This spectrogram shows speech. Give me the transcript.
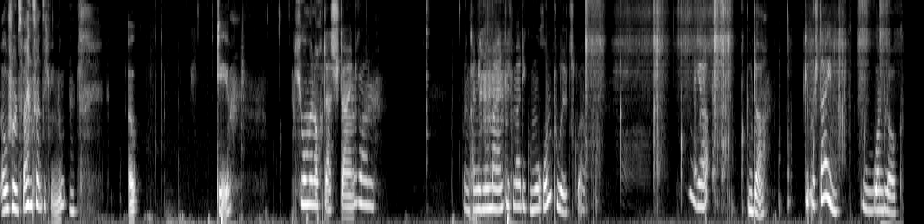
Oh, schon 22 Minuten. Okay. Ich hole mir noch das Stein ran. Dann kann ich mir mal endlich mal die Grundtools craften. Ja, du da. Gib mir Stein. Du One Block.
